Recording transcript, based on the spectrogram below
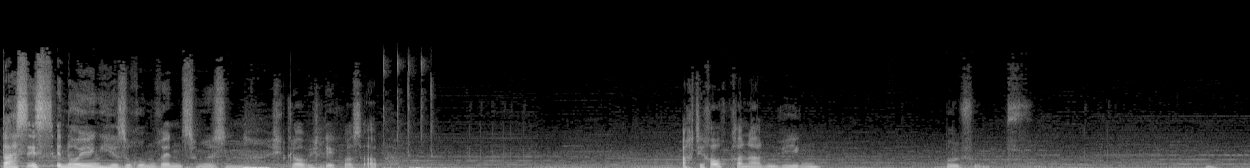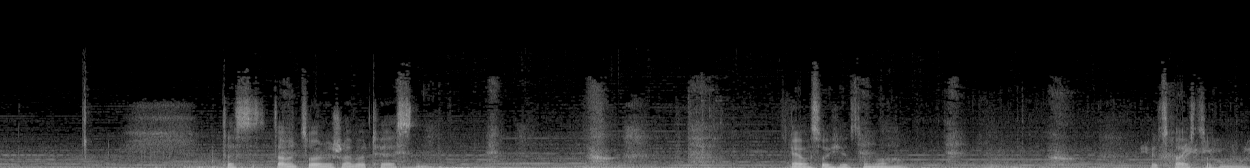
Das ist annoying, hier so rumrennen zu müssen. Ich glaube, ich lege was ab. Ach, die Rauchgranaten wiegen 05. Hm. Das, damit sollen wir scheinbar testen. Ja, was soll ich jetzt noch machen? Jetzt reicht's doch mal.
